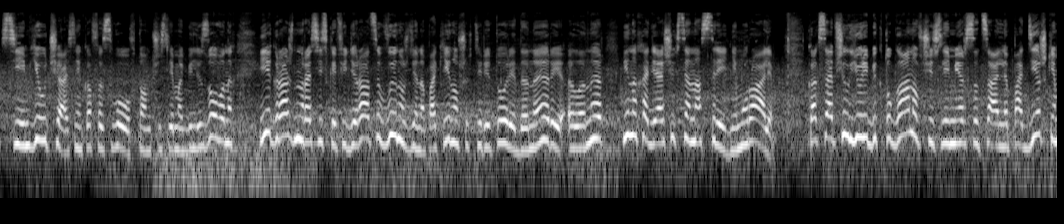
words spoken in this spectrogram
семьи участников СВО, в том числе мобилизованных и граждан Российской Федерации, вынужденно покинувших территории ДНР и ЛНР и находящихся на Среднем Урале. Как сообщил Юрий Бектуганов, в числе мер социальной поддержки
